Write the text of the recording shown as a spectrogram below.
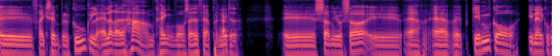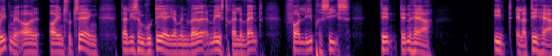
øh, for eksempel Google allerede har omkring vores adfærd på nettet. Ja. Øh, som jo så øh, er, er, gennemgår en algoritme og, og en sortering, der ligesom vurderer, jamen, hvad er mest relevant for lige præcis den, den her et, eller det her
